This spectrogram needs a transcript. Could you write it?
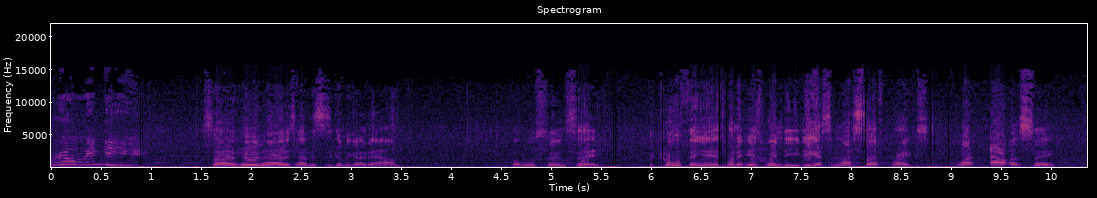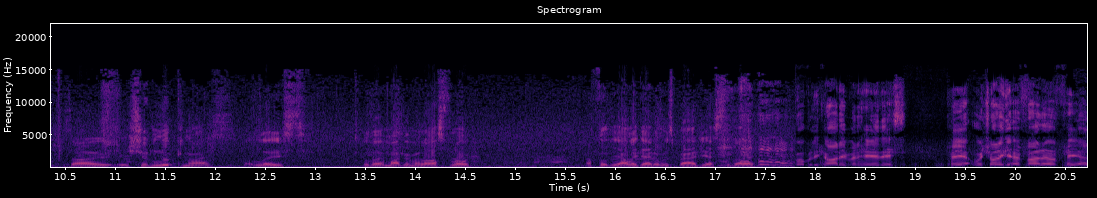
real windy. So who knows how this is going to go down, but we'll soon see. The cool thing is, when it is windy, you do get some nice surf breaks, like out at sea. So it should look nice, at least. Although it might be my last vlog. I thought the alligator was bad yesterday. Probably can't even hear this. Peter, we're trying to get a photo of Peter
